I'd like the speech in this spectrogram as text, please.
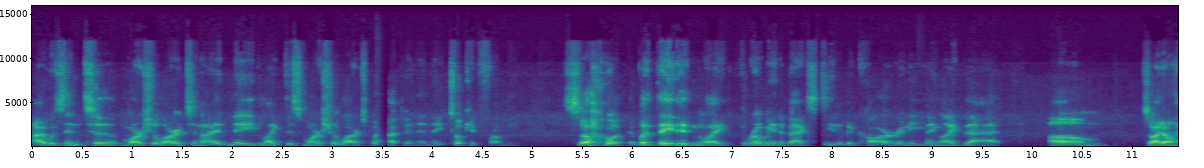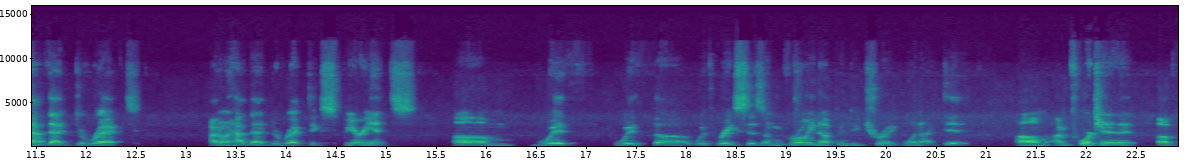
I was into martial arts and I had made like this martial arts weapon and they took it from me. So, but they didn't like throw me in the back seat of the car or anything like that. Um, so I don't have that direct, I don't have that direct experience um, with with uh, with racism growing up in Detroit when I did. Um, I'm fortunate of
